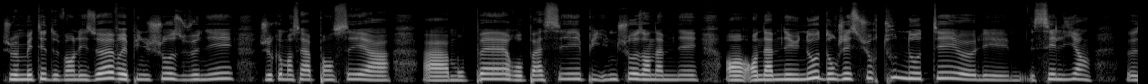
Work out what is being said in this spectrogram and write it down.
Je me mettais devant les œuvres et puis une chose venait, je commençais à penser à, mon père, au passé, puis une chose en amenait, en, une autre. Donc j'ai surtout noté euh, les, ces liens, euh,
